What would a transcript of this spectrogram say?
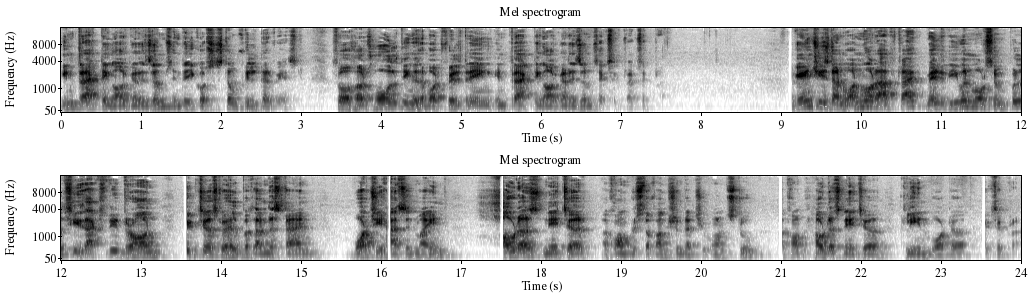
interacting organisms in the ecosystem filter waste. So her whole thing is about filtering, interacting organisms, etc., etc. Again, she's done one more abstract, made it even more simple. She's actually drawn pictures to help us understand what she has in mind. How does nature accomplish the function that she wants to accomplish? How does nature clean water, etc.?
